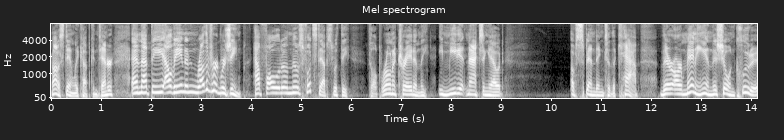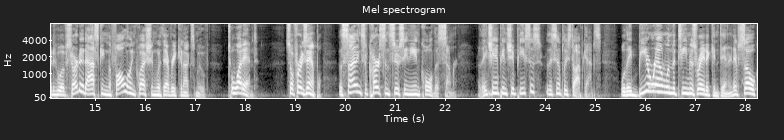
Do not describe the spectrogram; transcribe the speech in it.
not a Stanley Cup contender, and that the Allvin and Rutherford regime have followed in those footsteps with the Filip Hronek trade and the immediate maxing out of spending to the cap. There are many, and this show included, who have started asking the following question with every Canucks move To what end? So, for example, the signings of Carson Soucy and Ian Cole this summer are they championship pieces or are they simply stopgaps? Will they be around when the team is ready to contend? And if so,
